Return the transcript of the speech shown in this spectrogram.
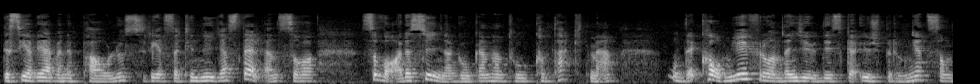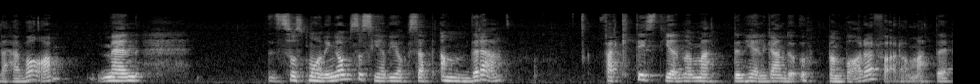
Det ser vi även när Paulus reser till nya ställen så, så var det synagogan han tog kontakt med. Och det kom ju ifrån det judiska ursprunget som det här var. Men så småningom så ser vi också att andra faktiskt genom att den heliga Ande uppenbarar för dem att det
